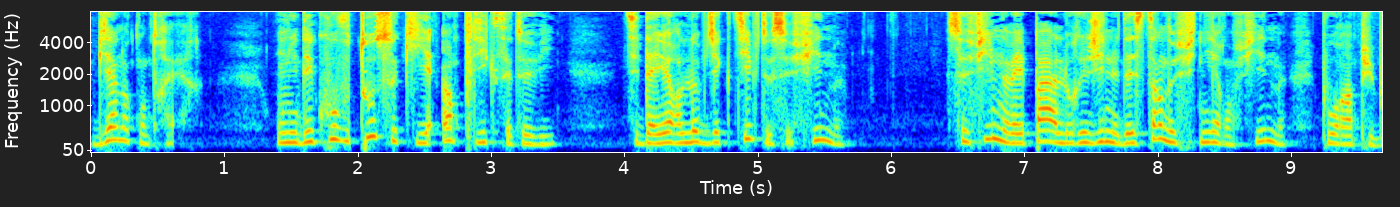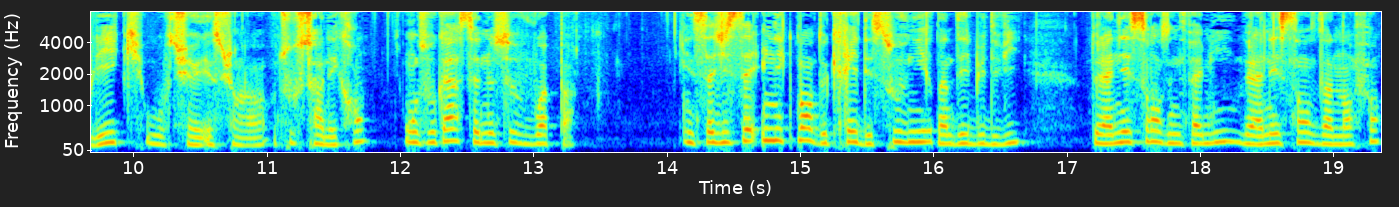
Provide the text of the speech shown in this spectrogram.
bien au contraire. On y découvre tout ce qui implique cette vie. C'est d'ailleurs l'objectif de ce film. Ce film n'avait pas à l'origine le destin de finir en film pour un public ou sur, un, un écran. En tout cas, ça ne se voit pas. Il s'agissait uniquement de créer des souvenirs d'un début de vie, de la naissance d'une famille, de la naissance d'un enfant.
